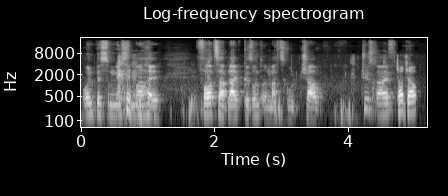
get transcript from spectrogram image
und bis zum nächsten Mal. Forza, bleibt gesund und macht's gut. Ciao. Tschüss, Ralf. Ciao, ciao.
